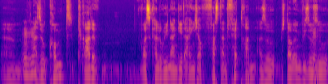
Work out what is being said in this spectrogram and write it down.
Ähm, mhm. Also kommt gerade was Kalorien angeht, eigentlich auch fast an Fett dran. Also ich glaube irgendwie so, mhm. so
